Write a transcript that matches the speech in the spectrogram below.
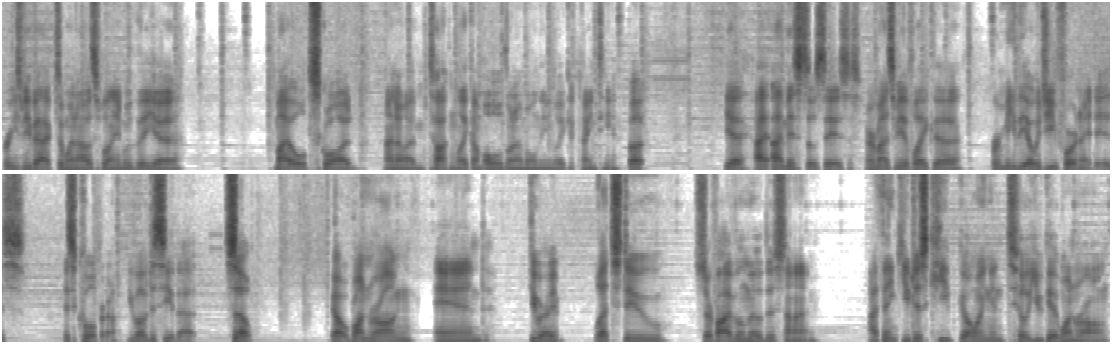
Brings me back to when I was playing with the uh, my old squad. I know I'm talking like I'm old when I'm only like 19, but yeah, I, I miss those days. It reminds me of like uh, for me the OG Fortnite days. It's cool, bro. You love to see that. So, got one wrong and right. Let's do survival mode this time. I think you just keep going until you get one wrong.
